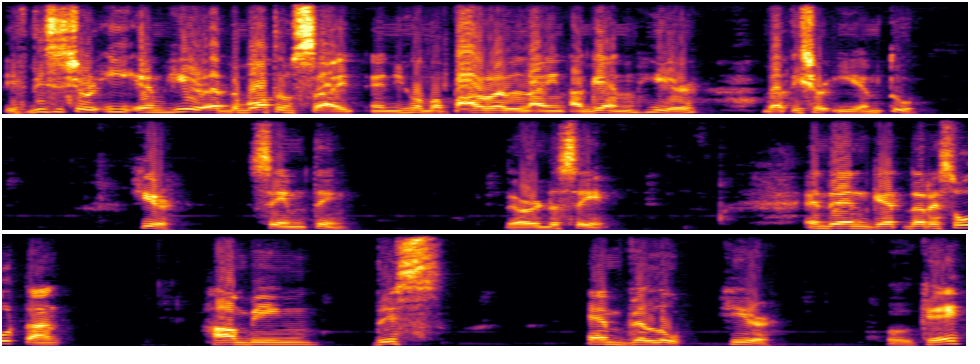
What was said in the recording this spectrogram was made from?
If this is your EM here at the bottom side and you have a parallel line again here, that is your EM2. Here, same thing. They are the same. And then get the resultant having this envelope here. Okay?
